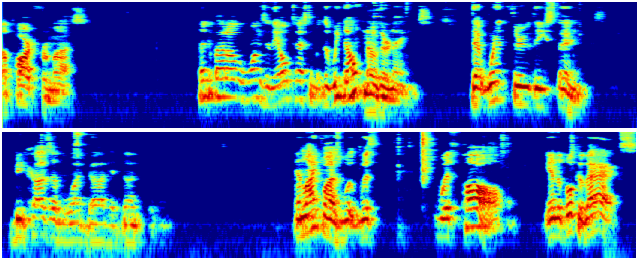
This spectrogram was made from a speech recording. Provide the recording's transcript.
apart from us. Think about all the ones in the Old Testament that we don't know their names, that went through these things because of what God had done for them. And likewise, with, with with Paul in the book of Acts,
